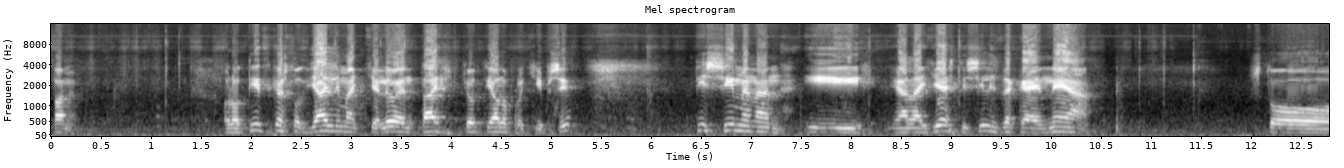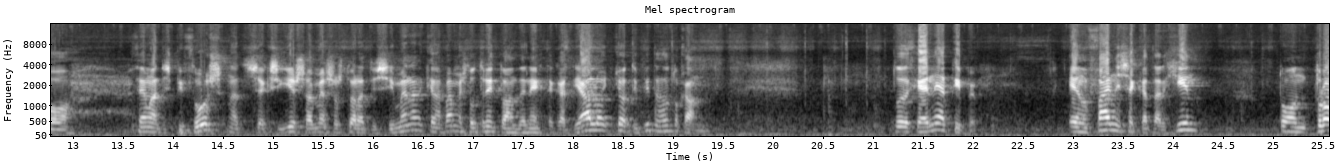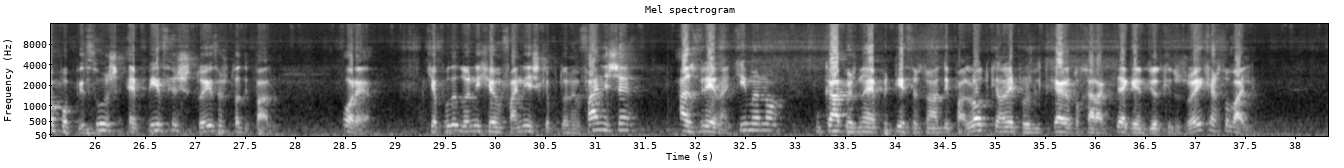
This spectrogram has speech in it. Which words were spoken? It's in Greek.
Πάμε. Ρωτήθηκα στο διάλειμμα και λέω εντάχει και ό,τι άλλο προκύψει τι σήμαιναν οι, οι αλλαγές της ύλη 19 στο θέμα της πυθούς, να τις εξηγήσω αμέσως τώρα τι σήμαιναν και να πάμε στο τρίτο αν δεν έχετε κάτι άλλο και ό,τι πείτε θα το κάνουμε. Το 19 τι είπε; Εμφάνισε καταρχήν τον τρόπο πυθούς επίθεση στο ήθος του αντιπάλου. Ωραία. Και που δεν τον είχε εμφανίσει και που τον εμφάνισε, ας βρει ένα κείμενο που κάποιος να επιτίθεται στον αντίπαλό του και να λέει προσβλητικά για το χαρακτήρα και την ιδιωτική του ζωή και ας το βάλει.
